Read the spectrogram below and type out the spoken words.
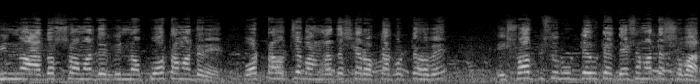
ভিন্ন আদর্শ, আমাদের ভিন্ন পথ আমাদের পথটা হচ্ছে বাংলাদেশকে রক্ষা করতে হবে। এই সব কিছুর উর্ধে উঠে দেশ আমাদের সবার।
